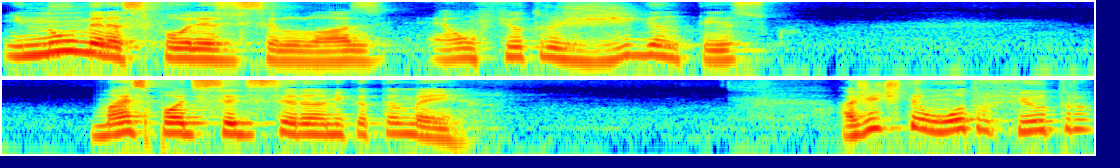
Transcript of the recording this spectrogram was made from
Inúmeras folhas de celulose, é um filtro gigantesco. Mas pode ser de cerâmica também. A gente tem um outro filtro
